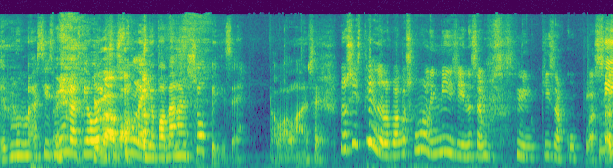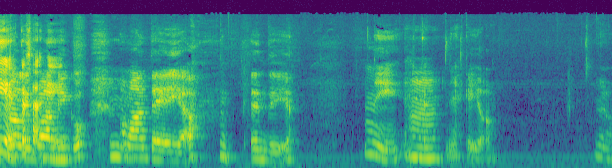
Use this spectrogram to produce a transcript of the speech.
Et mun, siis mun mielestä oikeasti sulle jopa vähän sopii se tavallaan se. No siis tietyllä tapaa, koska mä olin niin siinä semmoisessa niinku kisakuplassa, Niin, että mä olin sä- vaan niin. niinku, mä vaan tein ja en tiedä. Niin, ehkä, Mm. ehkä joo. Joo.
